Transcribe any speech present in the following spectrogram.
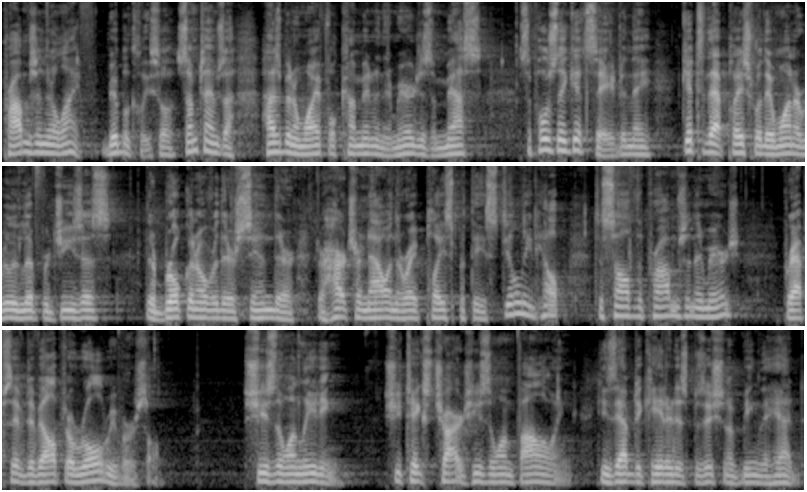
problems in their life biblically. So sometimes a husband and wife will come in and their marriage is a mess. Suppose they get saved and they get to that place where they want to really live for Jesus. They're broken over their sin. Their, their hearts are now in the right place, but they still need help to solve the problems in their marriage. Perhaps they've developed a role reversal. She's the one leading. She takes charge. He's the one following. He's abdicated his position of being the head.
